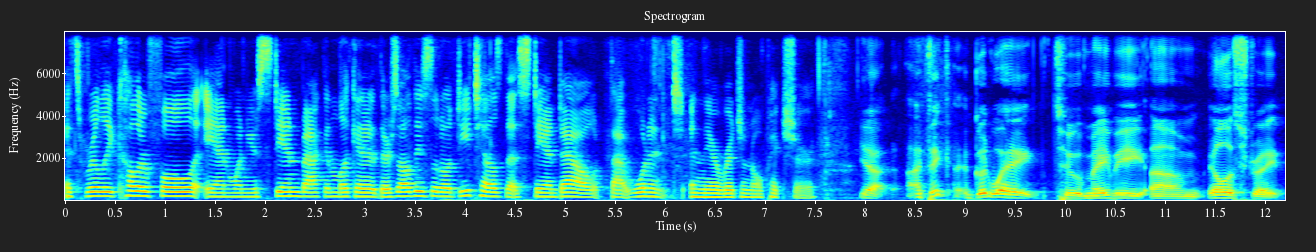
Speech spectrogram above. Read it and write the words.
It's really colorful, and when you stand back and look at it, there's all these little details that stand out that wouldn't in the original picture. Yeah, I think a good way to maybe um, illustrate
